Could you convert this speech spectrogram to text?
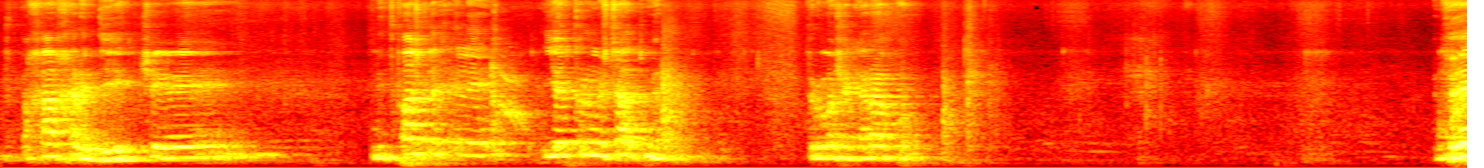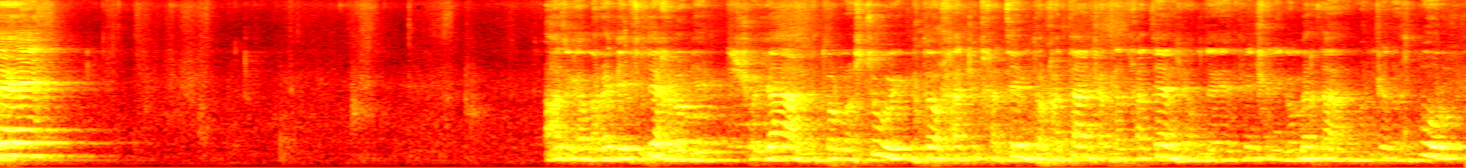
משפחה חרדית שנתפס להיות קוראים לסאטמר. תראו מה שקרה פה. ו... אז גם הרבי הבטיח לו, היה בתור נשוי, בתור אחד שהתחתן, בתור חתן, שאתה תתחתן, לפני שאני גומר את הסיפור,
